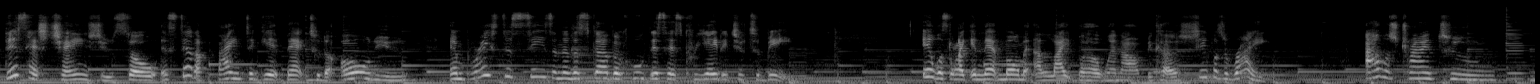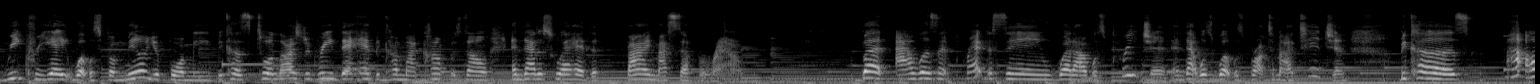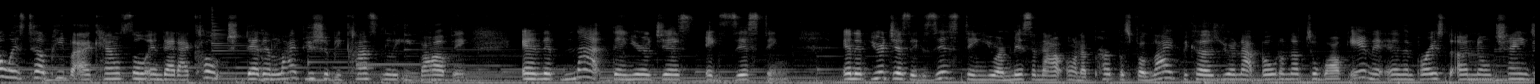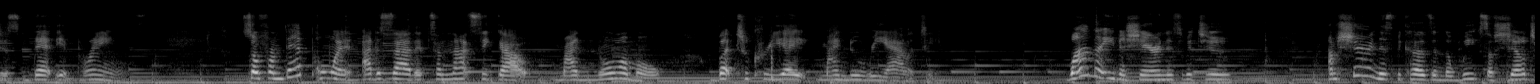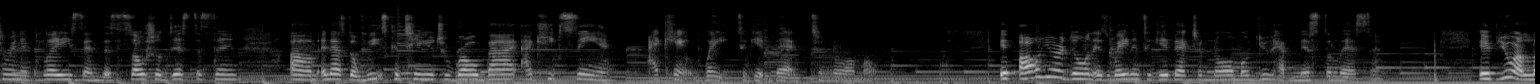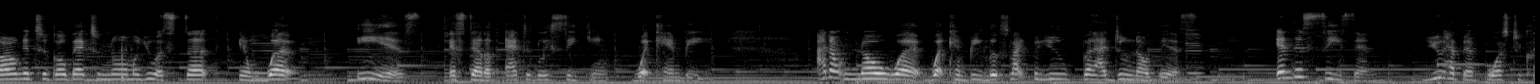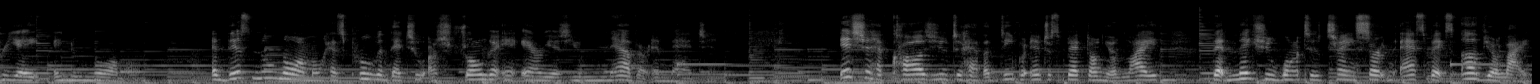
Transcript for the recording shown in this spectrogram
This has changed you. So instead of fighting to get back to the old you, embrace this season and discover who this has created you to be. It was like in that moment a light bulb went off because she was right. I was trying to recreate what was familiar for me because, to a large degree, that had become my comfort zone, and that is who I had to find myself around. But I wasn't practicing what I was preaching, and that was what was brought to my attention because I always tell people I counsel and that I coach that in life you should be constantly evolving. And if not, then you're just existing. And if you're just existing, you are missing out on a purposeful life because you're not bold enough to walk in it and embrace the unknown changes that it brings. So from that point, I decided to not seek out my normal, but to create my new reality. Why am I even sharing this with you? I'm sharing this because in the weeks of sheltering in place and the social distancing, um, and as the weeks continue to roll by, I keep seeing, I can't wait to get back to normal. If all you're doing is waiting to get back to normal, you have missed the lesson. If you are longing to go back to normal, you are stuck in what is instead of actively seeking what can be. I don't know what what can be looks like for you, but I do know this. In this season, you have been forced to create a new normal. And this new normal has proven that you are stronger in areas you never imagined. It should have caused you to have a deeper introspect on your life that makes you want to change certain aspects of your life.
